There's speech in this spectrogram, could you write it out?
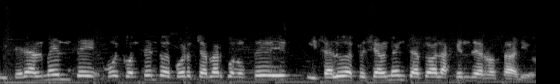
literalmente. Muy contento de poder charlar con ustedes y saludo especialmente a toda la gente de Rosario.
